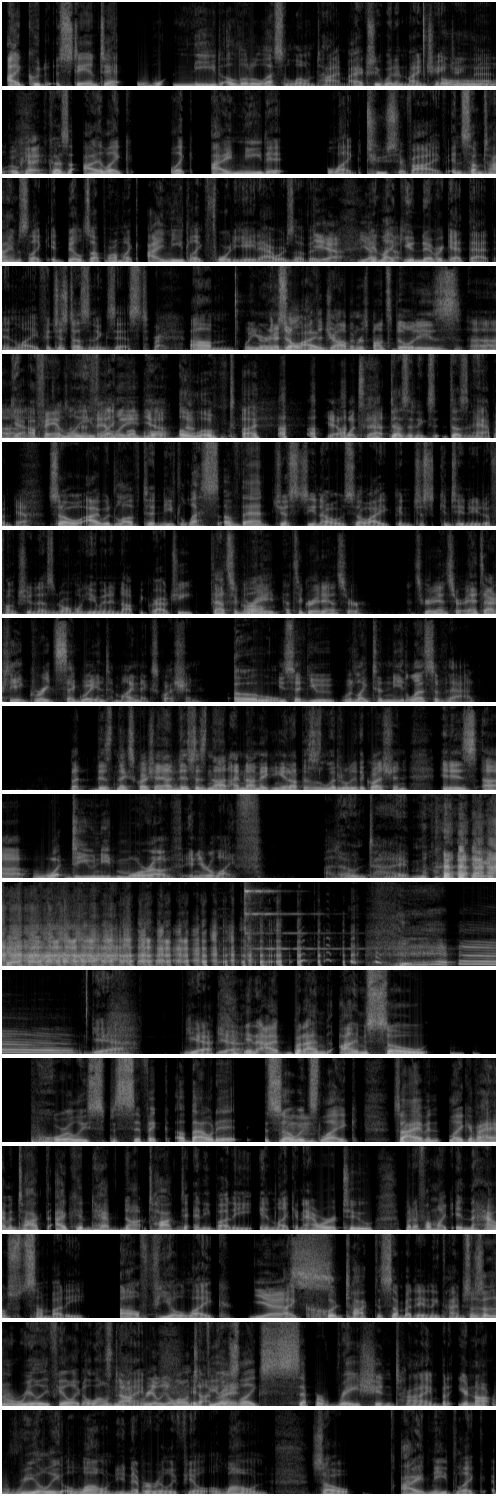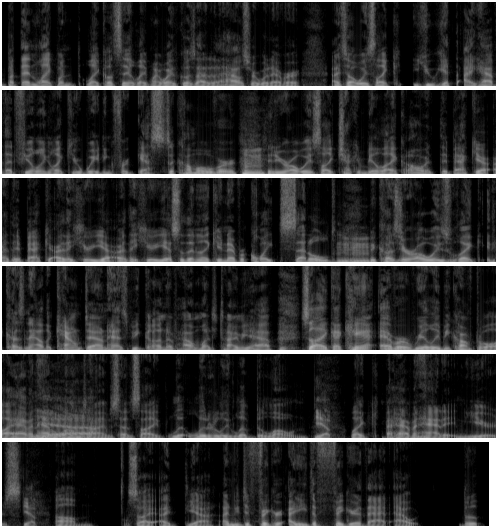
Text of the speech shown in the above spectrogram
I could stand to w- need a little less alone time. I actually wouldn't mind changing that Oh, okay. because I like like I need it like to survive, and sometimes like it builds up where I'm like I need like 48 hours of it. Yeah. Yeah. and like yeah. you never get that in life; it just doesn't exist. Right. Um. when you're an and so adult with I- a job and responsibilities, uh, yeah, a family, a family, like yeah, no. alone time yeah. What's that? doesn't exist. Doesn't happen. Yeah. So I would love to need less of that, just you know, so I can just continue to function as a normal human and not be grouchy. That's a great. Um, that's a great answer. That's a great answer, and it's actually a great segue into my next question. Oh, You said you would like to need less of that, but this next question, and this is not. I'm not making it up. This is literally the question. It is, uh, what do you need more of in your life? alone time. Yeah. Yeah. Yeah. And I but I'm I'm so poorly specific about it. So Mhm. it's like so I haven't like if I haven't talked I could have not talked to anybody in like an hour or two, but if I'm like in the house with somebody, I'll feel like Yes, I could talk to somebody at any time. So it doesn't really feel like alone It's time. not really alone it time. feels right? like separation time, but you're not really alone. You never really feel alone. So I need like, but then like when like let's say like my wife goes out of the house or whatever, it's always like you get. I have that feeling like you're waiting for guests to come over, Hmm. and you're always like check and be like, oh, are they back yet? Are they back yet? Are they here yet? Are they here yet? So then like you're never quite settled Mhm. because you're always like because now the countdown has begun of how much time you have. So like I can't ever really be comfortable. I haven't had alone Yeah. time since I li- literally lived alone. Yep. Like I haven't had it in years. Yep. Um. So I, I yeah I need to figure I need to figure that out.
